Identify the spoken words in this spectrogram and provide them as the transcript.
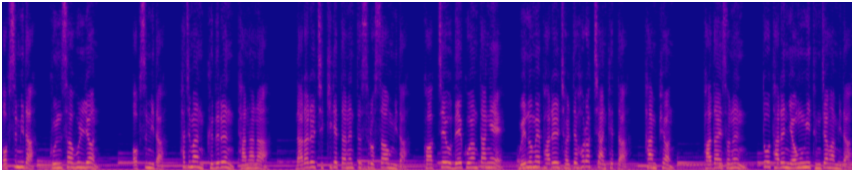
없습니다. 군사 훈련 없습니다. 하지만 그들은 단 하나 나라를 지키겠다는 뜻으로 싸웁니다. 곽재우 내 고향 땅에 외놈의 발을 절대 허락치 않겠다. 한편 바다에서는 또 다른 영웅이 등장합니다.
